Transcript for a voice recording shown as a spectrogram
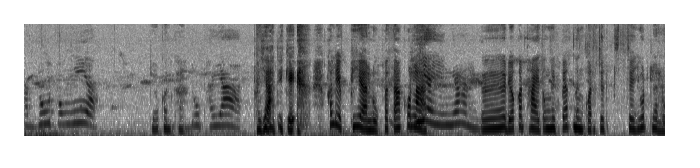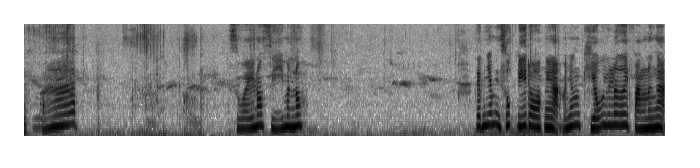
มาดูตรงเนี้ยเดี๋ยวก่อนค่ะดูพยาธิพยาธิอีกเกะเขาเรียกเพียลูกภาษาโคราชเพี้ยอย่างงั้นเออเดี๋ยวก็ถ่ายตรงนี้แป๊บหนึ่งก่อนจะจะยุดละลูกป้าด สวยเนาะสีมันเนาะแต่มันยังไม่สุกดีดอกเนี่ยมันยังเขียวอยู่เลยฝั่งหนึ่งอะ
